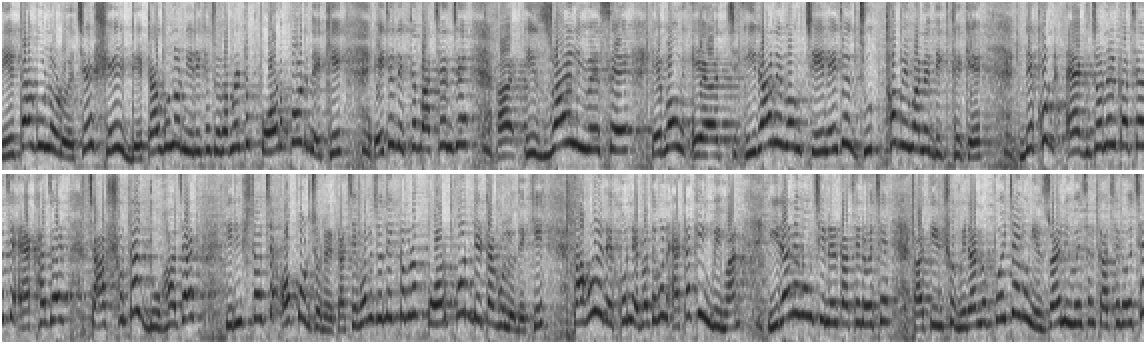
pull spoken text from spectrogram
ডেটাগুলো রয়েছে, সেই ডেটাগুলো নিরিখে যদি আমরা একটু পরপর দেখি, এই যে দেখতে পাচ্ছেন যে ইসরায়েল, ইউএসএ এবং ইরান এবং চীন এই যে যুদ্ধ বিমানের দিক থেকে, দেখুন একজনের কাছে আছে এক হাজার চারশোটা দু হাজার তিরিশটা হচ্ছে অপরজনের কাছে। এভাবে যদি একটু আমরা পরপর ডেটাগুলো দেখি, তাহলে দেখুন, এবার দেখুন অ্যাটাকিং বিমান, ইরান এবং চীনের কাছে রয়েছে তিনশো বিরানব্বই বিরানব্বইটা এবং ইসরায়েল ইউএসের কাছে রয়েছে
